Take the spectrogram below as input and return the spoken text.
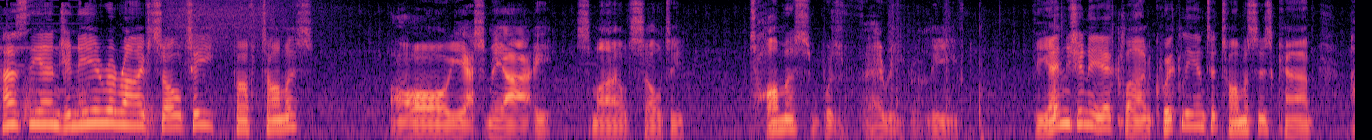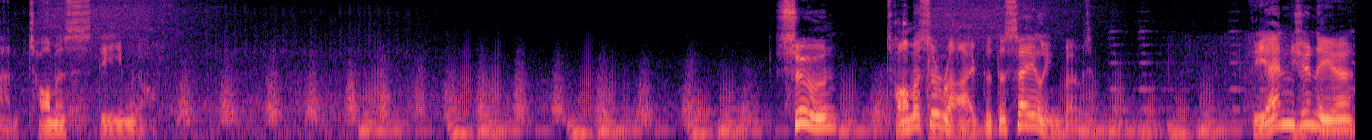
Has the engineer arrived, Salty? puffed Thomas. Oh, yes, me hearty, smiled Salty. Thomas was very relieved. The engineer climbed quickly into Thomas's cab and Thomas steamed off. Soon, Thomas arrived at the sailing boat. The engineer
